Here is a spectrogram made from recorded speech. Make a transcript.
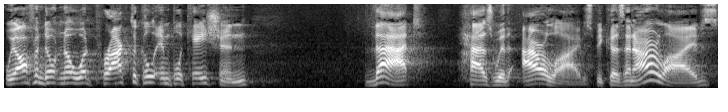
we often don't know what practical implication that has with our lives, because in our lives,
